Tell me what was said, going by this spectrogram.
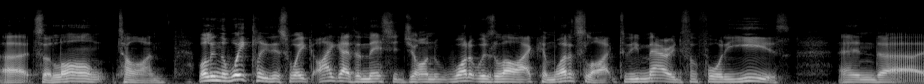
uh, it's a long time. Well, in the weekly this week, I gave a message on what it was like and what it's like to be married for 40 years. And uh,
